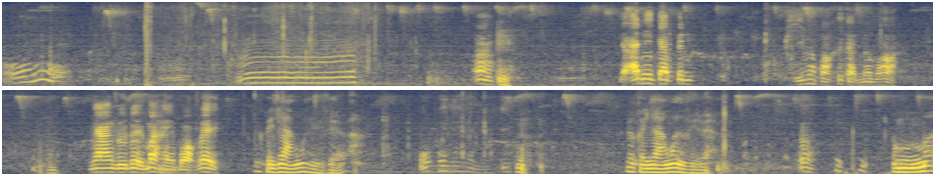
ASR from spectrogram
โอ้อืมอะแต่อันนี้จะเป็นผีมาบอกคือกันแม่นบ่พ่องางดูด้วยมาให้บอกเลย ก็ย่างไม่เสียโอ้ยยังไงดิแล้วก็ย่างไม่เสียเออมา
